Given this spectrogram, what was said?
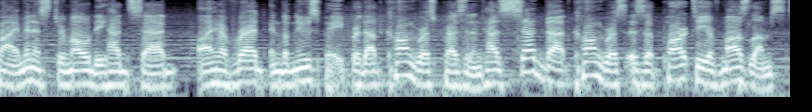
Prime Minister Modi had said, I have read in the newspaper that Congress President has said that Congress is a party of Muslims,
